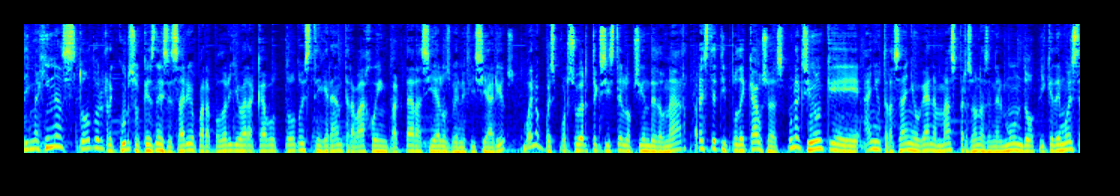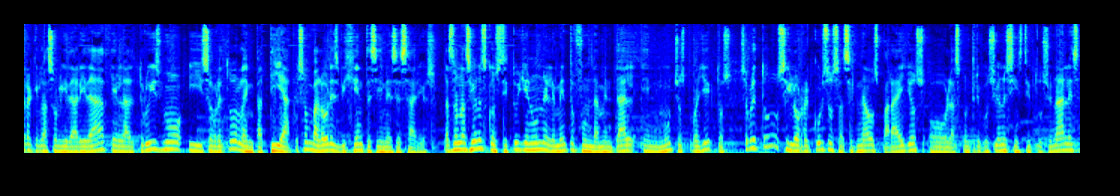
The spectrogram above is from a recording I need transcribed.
¿Te imaginas todo el recurso que es necesario para poder llevar a cabo todo este gran trabajo e impactar así a los beneficiarios? Bueno, pues por suerte existe la opción de donar para este tipo de causas, una acción que año tras año gana más personas en el mundo y que demuestra que la solidaridad, el altruismo y sobre todo la empatía son valores vigentes y necesarios. Las donaciones constituyen un elemento fundamental en muchos proyectos, sobre todo si los recursos asignados para ellos o las contribuciones institucionales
